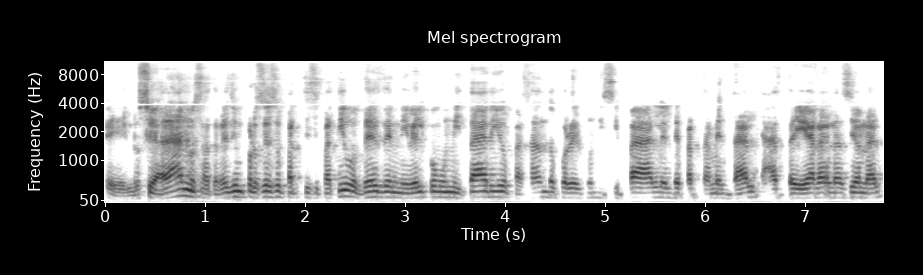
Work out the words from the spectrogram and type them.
eh, los ciudadanos a través de un proceso participativo desde el nivel comunitario, pasando por el municipal, el departamental, hasta llegar al nacional,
